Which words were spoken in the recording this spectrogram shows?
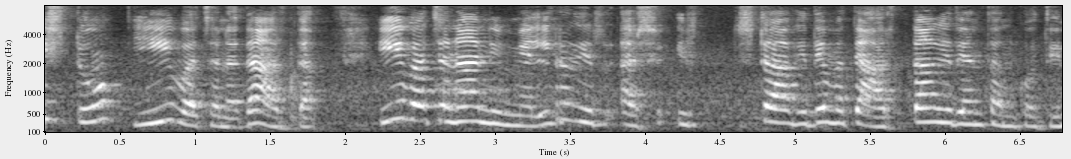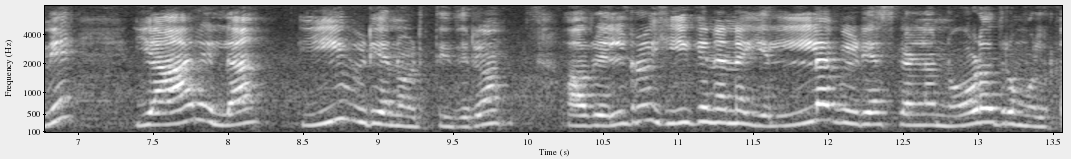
ಇಷ್ಟು ಈ ವಚನದ ಅರ್ಥ. ಈ ವಚನ ನಿಮ್ಮೆಲ್ಲರೂ ಇರ್ ಇಷ್ಟ ಆಗಿದೆ ಮತ್ತು ಅರ್ಥ ಆಗಿದೆ ಅಂತ ಅನ್ಕೋತೀನಿ. ಯಾರೆಲ್ಲ ಈ ವಿಡಿಯೋ ನೋಡ್ತಿದ್ದೀರೋ ಅವರೆಲ್ಲರೂ ಹೀಗೆ ನನ್ನ ಎಲ್ಲ ವಿಡಿಯೋಸ್ಗಳನ್ನ ನೋಡೋದ್ರ ಮೂಲಕ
